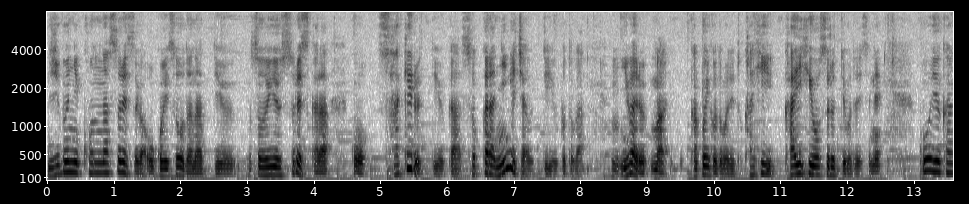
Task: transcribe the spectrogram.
自分にこんなストレスが起こりそうだなっていうそういうストレスからこう避けるっていうかそこから逃げちゃうっていうことがいわゆるまあかっこいい言葉で言うと回避回避をするっていうことですねこういう考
